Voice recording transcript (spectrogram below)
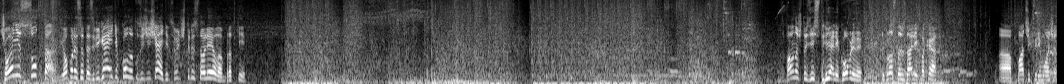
Чего они несут-то? Ёпарес это, забегаете в комнату, защищаете. Всего 14 левела, братки. Забавно, что здесь стояли гоблины и просто ждали, пока а, падших перемочат.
